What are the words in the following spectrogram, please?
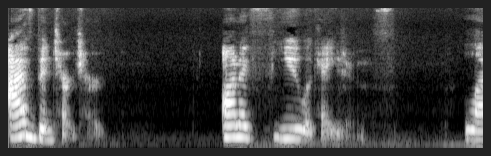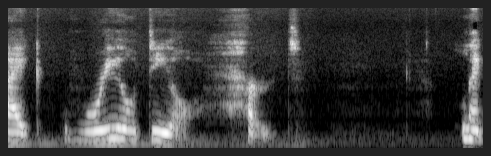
I've been church hurt on a few occasions. Like, real deal hurt. Like,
